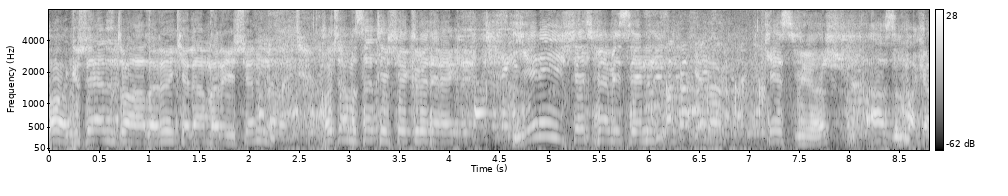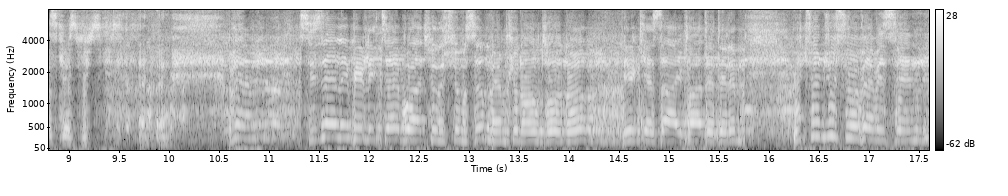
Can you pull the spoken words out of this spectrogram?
o güzel duaları, kelamları için hocamıza teşekkür ederek yeni işletmemizin kesmiyor. Az dur makas kesmiş. Efendim sizlerle birlikte bu açılışımızın mümkün olduğunu bir kez daha ifade edelim. Üçüncü şubemizin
